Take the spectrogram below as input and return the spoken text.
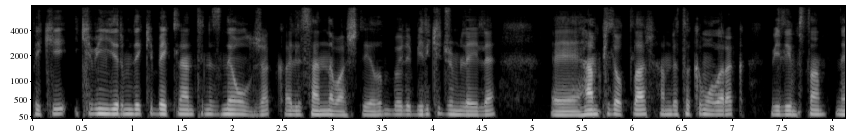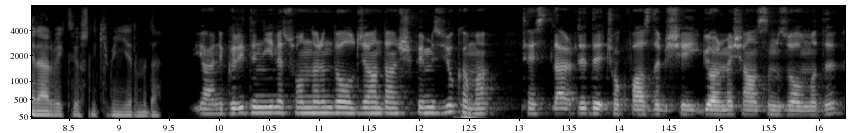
Peki 2020'deki beklentiniz ne olacak? Ali senle başlayalım. Böyle bir iki cümleyle e, hem pilotlar hem de takım olarak Williams'tan neler bekliyorsun 2020'de? Yani gridin yine sonlarında olacağından şüphemiz yok ama testlerde de çok fazla bir şey görme şansımız olmadı.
